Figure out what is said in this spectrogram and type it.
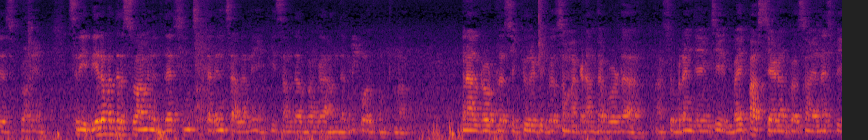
చేసుకొని శ్రీ వీరభద్ర స్వామిని దర్శించి తరించాలని ఈ సందర్భంగా అందరినీ కోరుకుంటున్నాను. కెనాల్ రోడ్లో సెక్యూరిటీ కోసం అక్కడంతా కూడా శుభ్రం చేయించి బైపాస్ చేయడం కోసం ఎన్ఎస్పి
